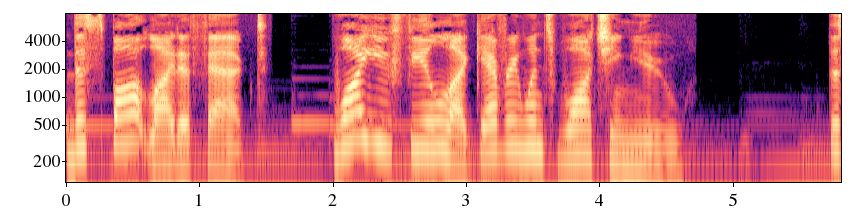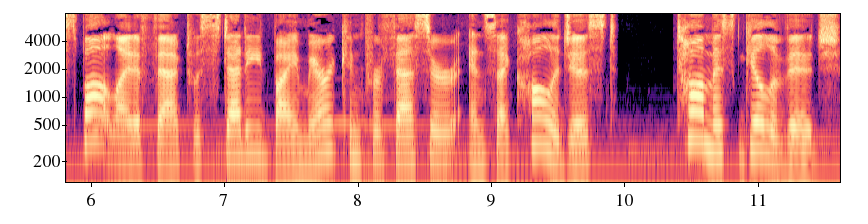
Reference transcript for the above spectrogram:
The spotlight effect. Why you feel like everyone's watching you. The spotlight effect was studied by American professor and psychologist Thomas Gilovich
